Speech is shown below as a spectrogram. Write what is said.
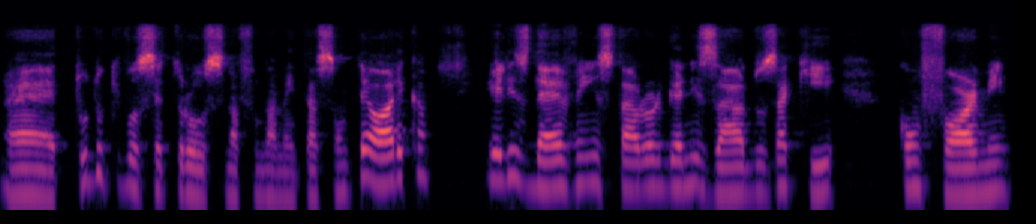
é, tudo que você trouxe na fundamentação teórica, eles devem estar organizados aqui conforme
